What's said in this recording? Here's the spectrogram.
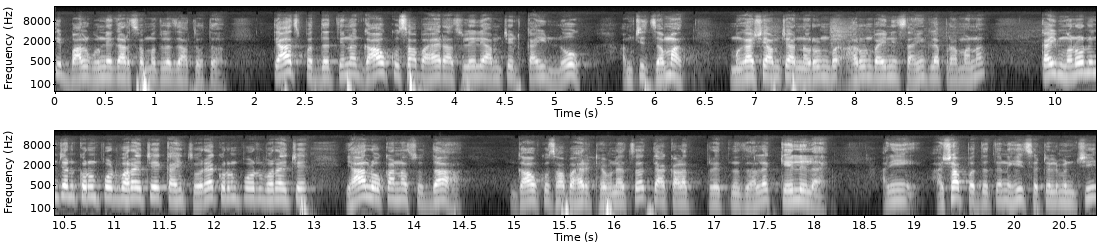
ती बाल गुन्हेगार समजलं जात होतं. त्याच पद्धतीनं गावकुसाबाहेर असलेले आमचे काही लोक आमची जमात मगाशी आमच्या नरुण अरुणबाईंनी सांगितल्याप्रमाणे काही मनोरंजन करून पोट भरायचे काही चोऱ्या करून पोट भरायचे ह्या लोकांनासुद्धा गावकुसाबाहेर ठेवण्याचं ठेवण्याचा त्या काळात प्रयत्न झाला केलेला आहे. आणि अशा पद्धतीनं ही सेटलमेंटची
